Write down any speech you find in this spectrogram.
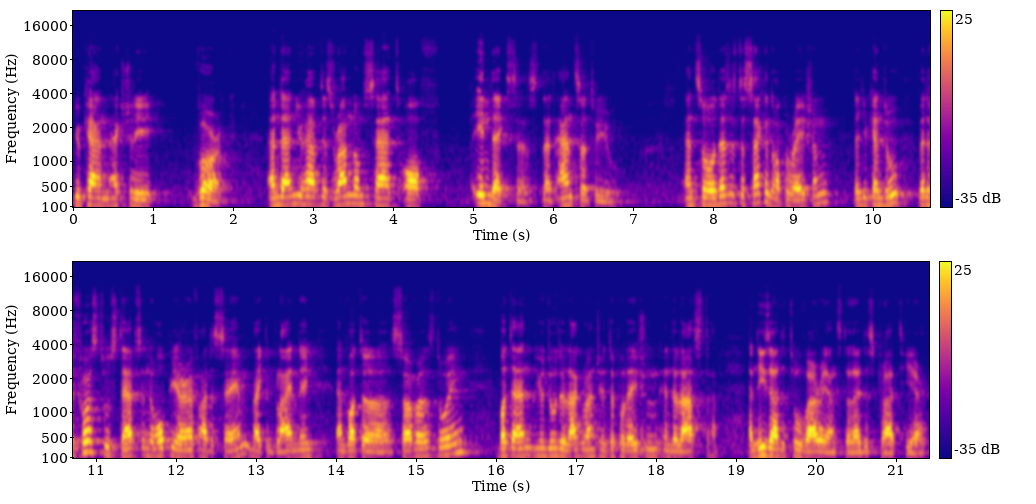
you can actually work. And then you have this random set of indexes that answer to you. And so this is the second operation that you can do, where the first two steps in the OPRF are the same, like the blinding and what the server is doing, but then you do the Lagrange interpolation in the last step. And these are the two variants that I described here.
